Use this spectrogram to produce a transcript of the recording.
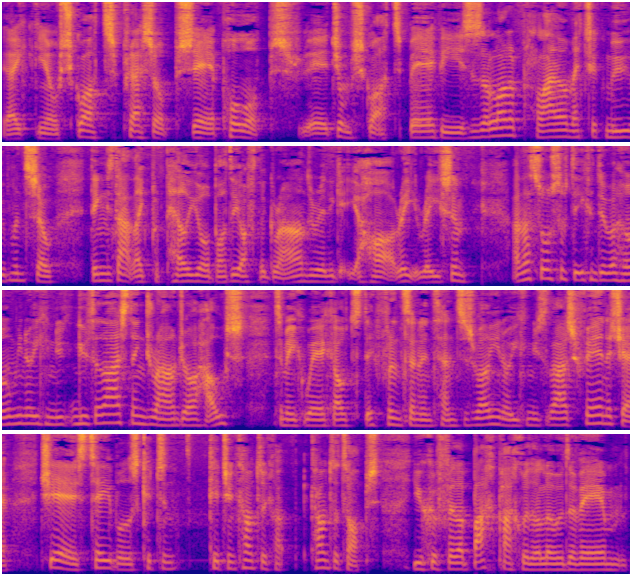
like, you know, squats, press ups, uh, pull ups, uh, jump squats, burpees. There's a lot of plyometric movements, so things that like propel your body off the ground, really get your heart rate racing. And that's all stuff that you can do at home. You know, you can utilize things around your house to make workouts different and intense as well. You know, you can utilize furniture, chairs, tables, kitchen kitchen counter countertops. You could fill a backpack with a load of um,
